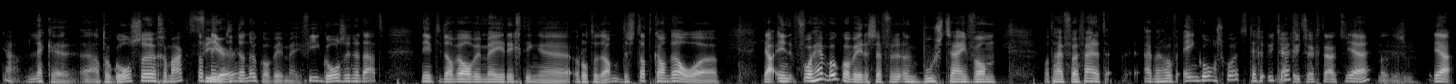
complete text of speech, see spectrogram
ja, lekker een aantal goals eh, gemaakt. Dat Vier. neemt hij dan ook wel weer mee. Vier goals inderdaad. Neemt hij dan wel weer mee richting eh, Rotterdam. Dus dat kan wel eh, ja, in, voor hem ook wel weer eens even een boost zijn van... Want hij heeft bij Feyenoord uit mijn hoofd één goal gescoord tegen Utrecht. Ja, Utrecht uit. Ja, Dat is hem. ja,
